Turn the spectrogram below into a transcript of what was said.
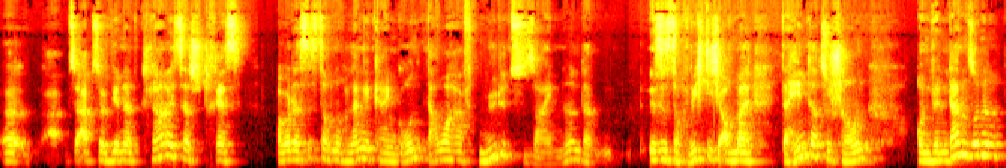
äh, zu absolvieren hat. Klar ist das Stress. Aber das ist doch noch lange kein Grund, dauerhaft müde zu sein. Ne? Da ist es doch wichtig, auch mal dahinter zu schauen. Und wenn dann so eine,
